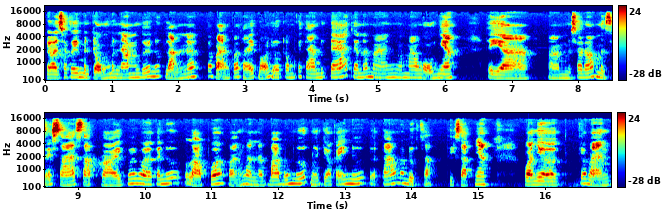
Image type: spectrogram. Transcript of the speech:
Rồi sau khi mình trụng mình ngâm cái nước lạnh đó các bạn có thể bỏ vô trong cái thau nước đá cho nó mau mau nguội nha. Thì à, à, mình sau đó mình sẽ xả sạch lại với cái nước lọc á, khoảng là ba bốn nước nữa cho cái nước táo nó được sạch thiệt sạch nha. Và nhờ các bạn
